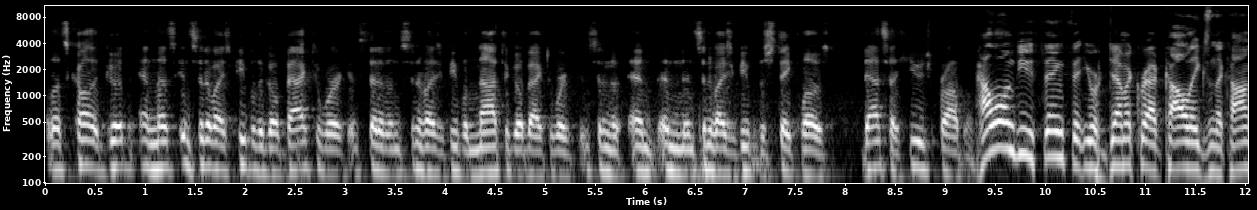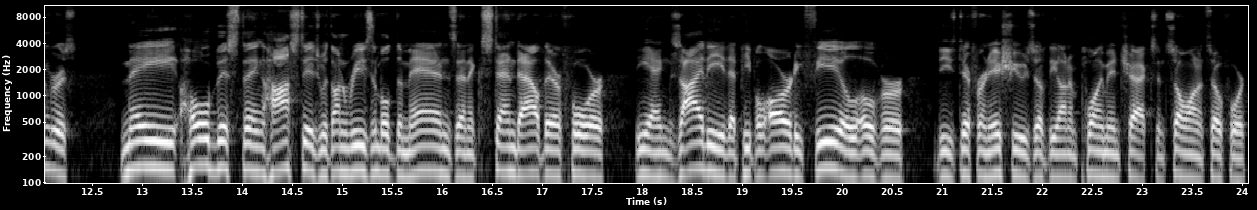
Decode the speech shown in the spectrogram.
let's call it good and let's incentivize people to go back to work instead of incentivizing people not to go back to work and, and incentivizing people to stay closed. That's a huge problem. How long do you think that your Democrat colleagues in the Congress may hold this thing hostage with unreasonable demands and extend out, therefore, the anxiety that people already feel over these different issues of the unemployment checks and so on and so forth?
